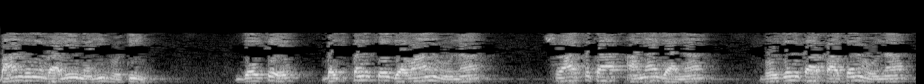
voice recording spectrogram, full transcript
बांधने वाली नहीं होती। जैसे बचपन से जवान होना स्वास्थ्य का आना जाना, भोजन का पाचन होना,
